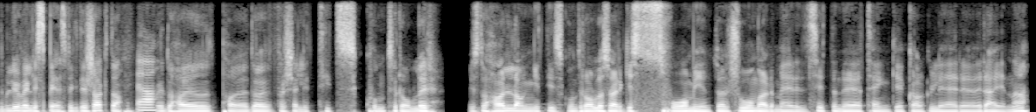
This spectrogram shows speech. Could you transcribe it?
Det blir jo veldig spesifikt i sjakk, da. Ja. Du har jo par- du har forskjellige tidskontroller. Hvis du har lange tidskontroller, så er det ikke så mye intensjon. Da er det mer sitte ned, tenke, kalkulere, regne.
